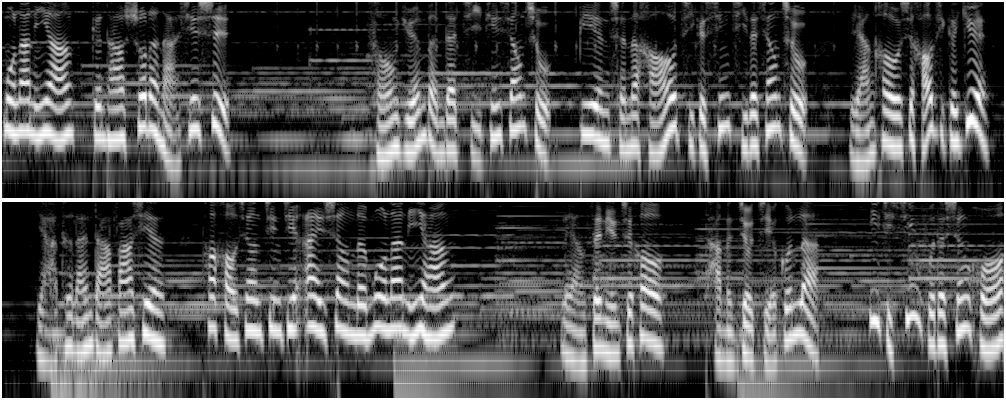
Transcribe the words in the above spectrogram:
莫拉尼昂跟他说了哪些事。从原本的几天相处，变成了好几个星期的相处，然后是好几个月。亚特兰达发现，他好像渐渐爱上了莫拉尼昂。两三年之后，他们就结婚了，一起幸福的生活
